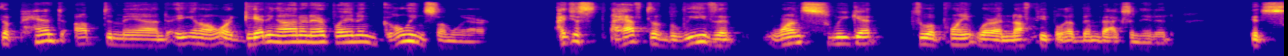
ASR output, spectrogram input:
the pent up demand, you know, or getting on an airplane and going somewhere. I just I have to believe that once we get to a point where enough people have been vaccinated, it's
